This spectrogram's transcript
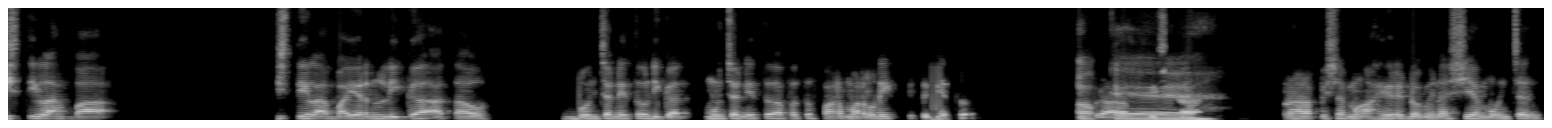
istilah ba istilah Bayern Liga atau Munchen itu liga Munchen itu apa tuh Farmer League gitu-gitu. Oke. Berharap bisa berharap bisa mengakhiri dominasi yang Munchen.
